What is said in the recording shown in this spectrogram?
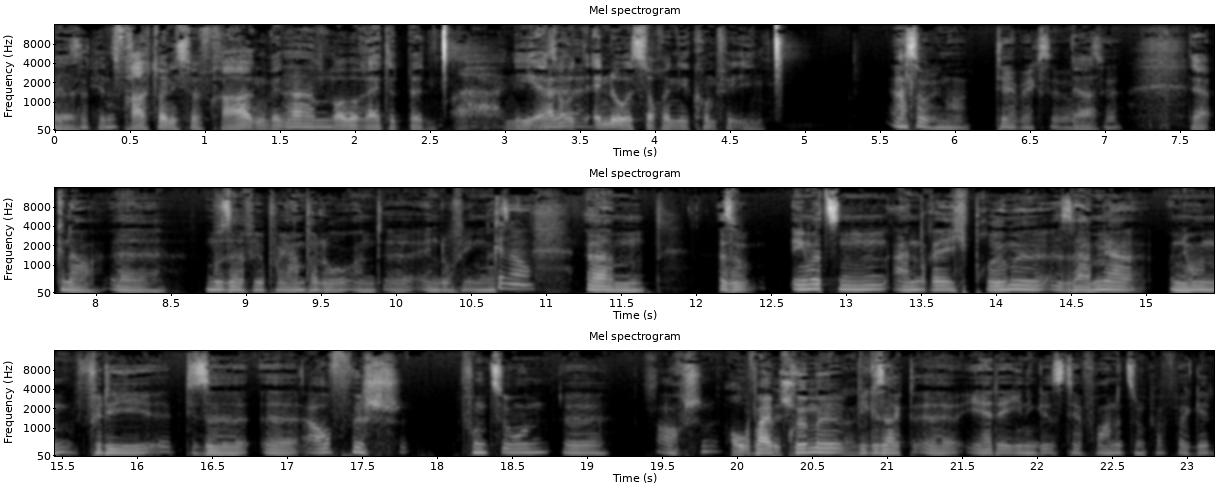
ausgewechselt, ne? jetzt frag doch nicht so Fragen, wenn ich Ähm, nicht vorbereitet bin. Ah, nee, ja, also Endo ist doch reingekommen für ihn. Ach so, genau, der Wechsel war Ja. das, ja. Ja. Genau, äh, Musa für Poyampalo und äh, Endo für Ingwertsen. Genau. Ähm, also Ingwertsen, Andrich, Brömel, also da haben ja Union für die diese äh, Aufwischfunktion äh, auch schon, wobei Brömel, ja. wie gesagt, äh, eher derjenige ist, der vorne zum Kopfball geht.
